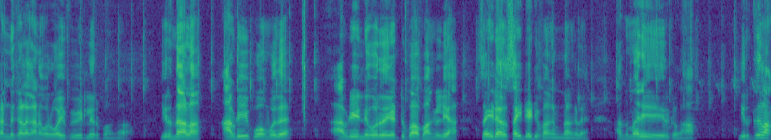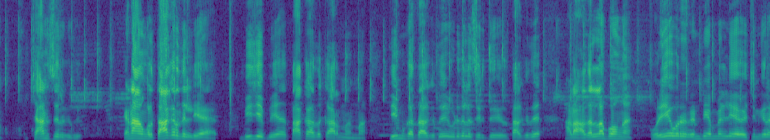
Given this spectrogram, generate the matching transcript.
கண்ணுக்கு அழகான ஒரு ஒய்ஃப் வீட்டில் இருப்பாங்க. இருந்தாலும் அப்படி போகும்போது அப்படின்னு ஒரு எட்டு பார்ப்பாங்க இல்லையா? சைடாக சைட் அடிப்பாங்கன்னாங்களே அந்த மாதிரி இருக்கலாம். இருக்கலாம். சான்ஸ் இருக்குது. ஏன்னா அவங்கள தாக்குறது இல்லையே. பிஜேபியை தாக்காத காரணம் என்ன? திமுக தாக்குது விடுதலை சிறுத்தை தாக்குது. அட அதெல்லாம் போங்க. ஒரே ஒரு ரெண்டு எம்எல்ஏ வச்சுருக்கிற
